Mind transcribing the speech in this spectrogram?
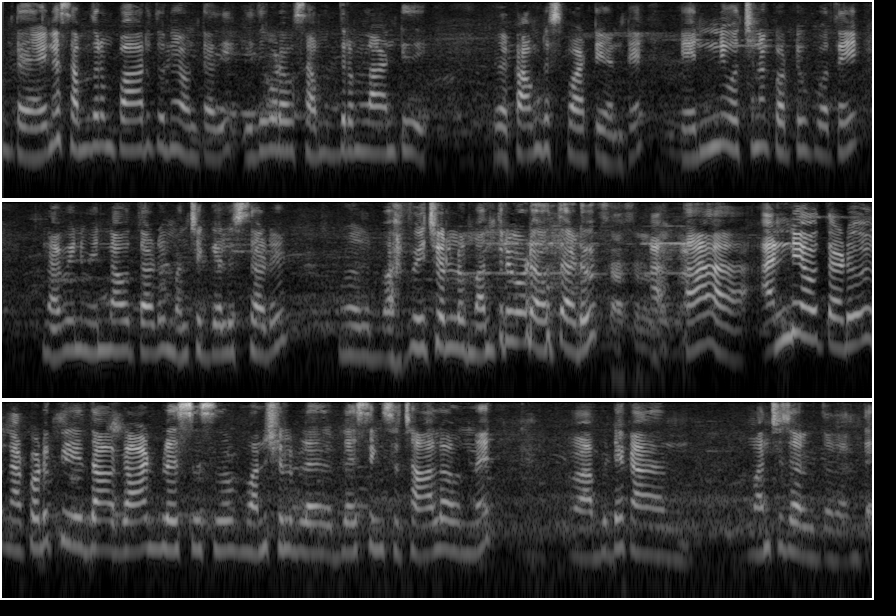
ఉంటాయి. అయినా సముద్రం పారుతూనే ఉంటుంది. ఇది కూడా ఒక సముద్రం లాంటిది కాంగ్రెస్ పార్టీ అంటే. ఎన్ని వచ్చినా కొట్టుకుపోతాయి. నవీన్ విన్ అవుతాడు మంచిగా గెలుస్తాడు. ఫ్యూచర్లో మంత్రి కూడా అవుతాడు. అన్నీ అవుతాడు. నా కొడుకు గాడ్ బ్లెస్సెస్ మనుషుల బ్లెస్సింగ్స్ చాలా ఉన్నాయి. ఆ మంచి జరుగుతుంది అంతే.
